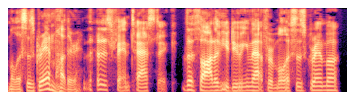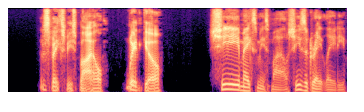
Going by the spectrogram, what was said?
Melissa's grandmother. That is fantastic. The thought of you doing that for Melissa's grandma just makes me smile. Way to go. She makes me smile. She's a great lady.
